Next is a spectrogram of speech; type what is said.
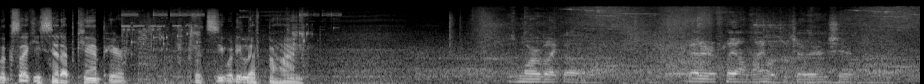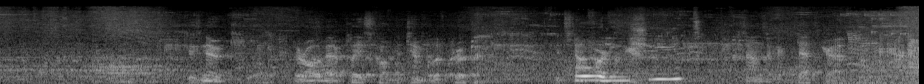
Looks like he set up camp here. Let's see what he left behind. It's more of like a better to play online with each other and shit. His notes. They're all about a place called the Temple of Crota. It's not Holy shit! Sounds like a death trap.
